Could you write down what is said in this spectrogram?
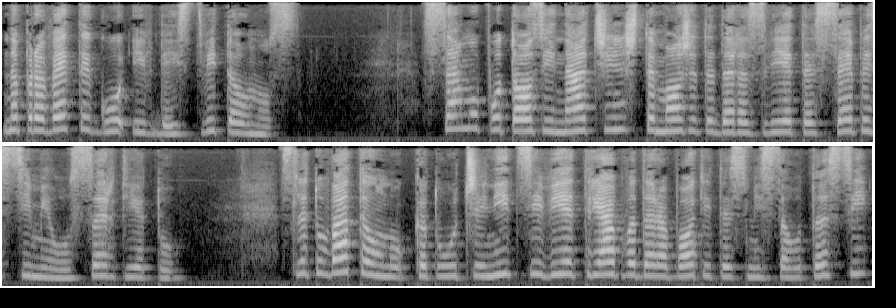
направете го и в действителност. Само по този начин ще можете да развиете в себе си милосърдието. Следователно, като ученици, вие трябва да работите с мисълта си,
